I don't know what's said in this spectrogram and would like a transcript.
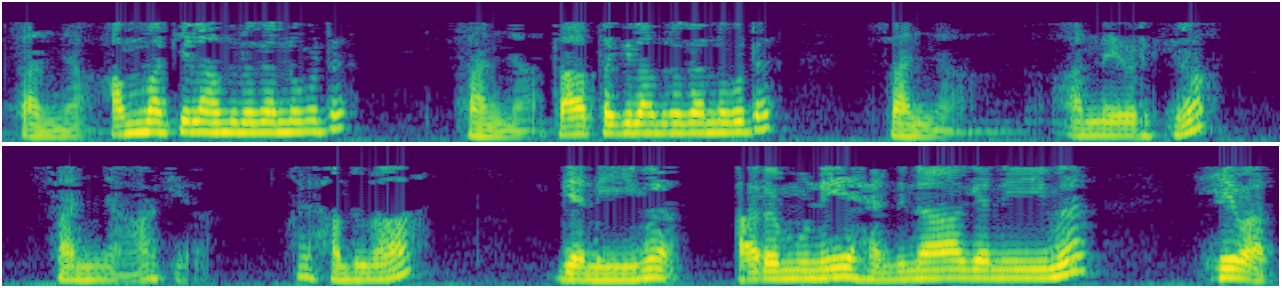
සංඥා. අම්මා කියලා හඳුනා ගන්නකොට සංඥා. තාත්තා කියලා හඳුනා ගන්නකොට සංඥා. අන්න ඒවට කියනවා සංඥා කියලා හරි හඳුනා ගැනීම අරමුණේ හැඳිනා ගැනීම හේවත්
